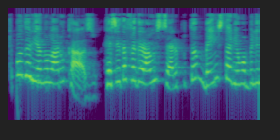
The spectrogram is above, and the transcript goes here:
que poderia anular o caso. Receita Federal e Serpo também estariam mobilizados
